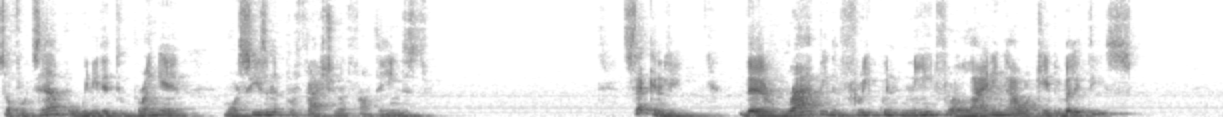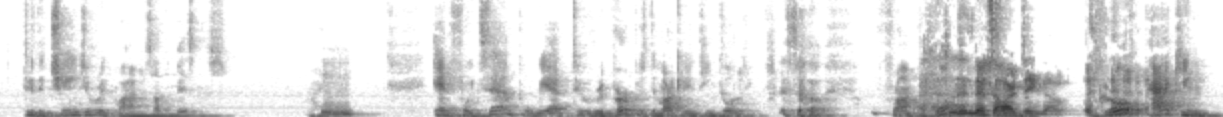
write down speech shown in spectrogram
So, for example, we needed to bring in more seasoned professionals from the industry. Secondly, the rapid and frequent need for aligning our capabilities to the changing requirements of the business. Right? Mm-hmm. And for example, we had to repurpose the marketing team totally. So from that's a hard thing though. growth hacking,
